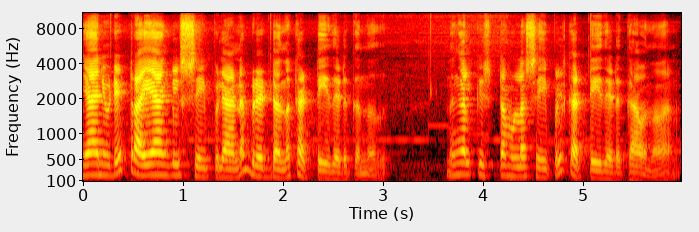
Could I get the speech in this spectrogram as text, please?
ഞാനിവിടെ ട്രയാങ്കിൾ ഷേപ്പിലാണ് ബ്രെഡ് ഒന്ന് കട്ട് ചെയ്തെടുക്കുന്നത്. നിങ്ങൾക്ക് ഇഷ്ടമുള്ള ഷേപ്പിൽ കട്ട് ചെയ്തെടുക്കാവുന്നതാണ്.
